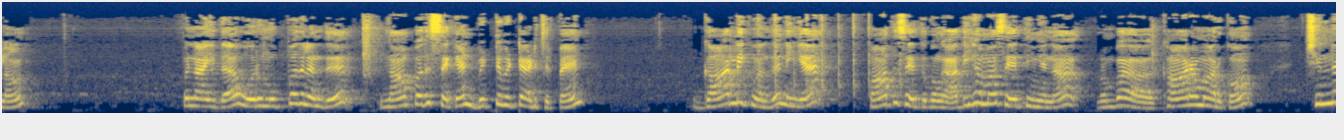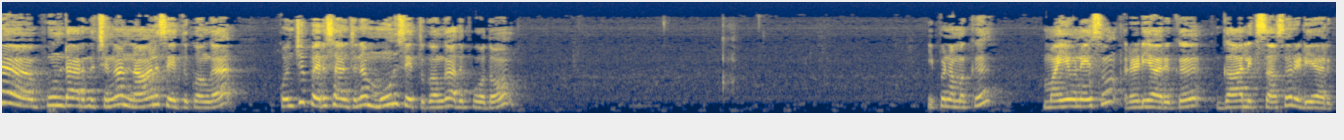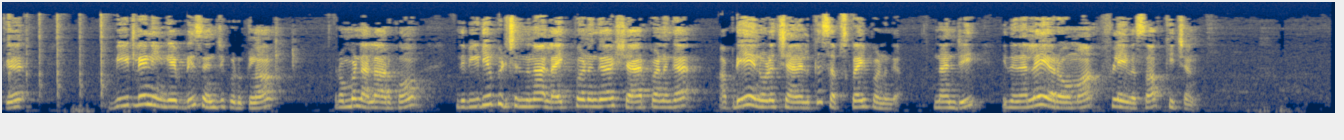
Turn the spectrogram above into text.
பார்க்கலாம். இப்போ நான் இதை ஒரு முப்பதுலேருந்து நாற்பது செகண்ட் விட்டு விட்டு அடிச்சிருப்பேன். கார்லிக் வந்து நீங்கள் பார்த்து சேர்த்துக்கோங்க. அதிகமாக சேர்த்தீங்கன்னா ரொம்ப காரமாக இருக்கும். சின்ன பூண்டா இருந்துச்சுன்னா நாலு சேர்த்துக்கோங்க. கொஞ்சம் பெருசாக இருந்துச்சுன்னா மூணு சேர்த்துக்கோங்க. அது போதும். இப்போ நமக்கு மயோனேஸும் ரெடியாக இருக்குது கார்லிக் சாஸும் ரெடியாக இருக்குது வீட்டிலே நீங்கள் எப்படி செஞ்சு கொடுக்கலாம். ரொம்ப நல்லா இருக்கும் இந்த வீடியோ பிடிச்சிருந்ததுன்னா லைக் பண்ணுங்க ஷேர் பண்ணுங்க. அப்படியே என்னோட சேனலுக்கு சப்ஸ்கிரைப் பண்ணுங்க. நன்றி. இது நல்ல எரோமா ஃப்ளேவர்ஸ் ஆஃப் கிச்சன்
